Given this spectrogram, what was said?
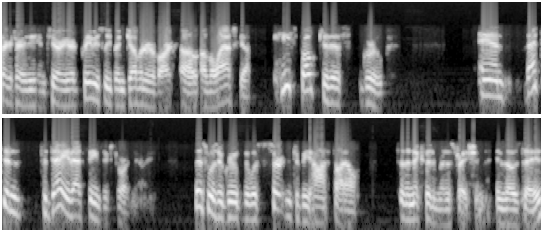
Secretary of the Interior, had previously been governor of, uh, of Alaska. He spoke to this group, and that didn't. Today, that seems extraordinary. This was a group that was certain to be hostile to the Nixon administration in those days.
